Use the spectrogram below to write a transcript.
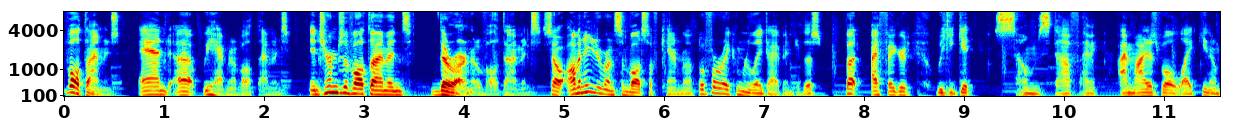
vault diamonds. And uh, we have no vault diamonds. In terms of vault diamonds, there are no vault diamonds. So I'm gonna need to run some vaults off camera before I can really dive into this. But I figured we could get some stuff. I mean, I might as well like, you know,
